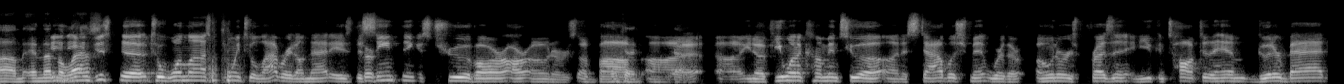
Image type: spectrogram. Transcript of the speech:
Um, and then and, the last, just to, to, one last point to elaborate on that is the sure. same thing is true of our, our owners of Bob. Okay. Uh, yeah. uh, you know, if you want to come into a, an establishment where the owner is present and you can talk to him, good or bad,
